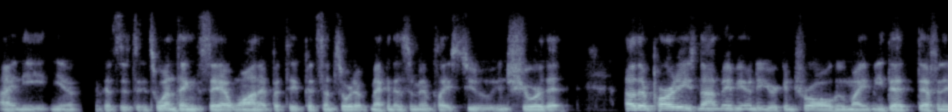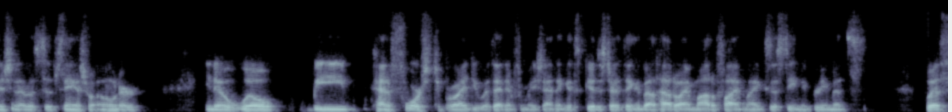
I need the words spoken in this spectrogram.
I need, you know, because it's it's one thing to say I want it, but to put some sort of mechanism in place to ensure that other parties not maybe under your control who might meet that definition of a substantial owner, you know, will be kind of forced to provide you with that information. I think it's good to start thinking about how do I modify my existing agreements with,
